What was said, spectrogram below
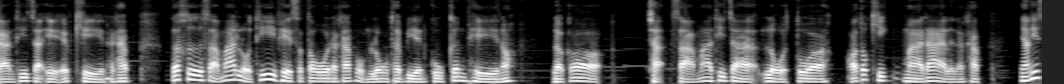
การที่จะ AFK นะครับ ก็คือสามารถโหลดที่ Play Store นะครับผมลงทะเบียน Google Play เนาะแล้วก็สามารถที่จะโหลดตัว Auto Click มาได้เลยนะครับ อย่างที่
